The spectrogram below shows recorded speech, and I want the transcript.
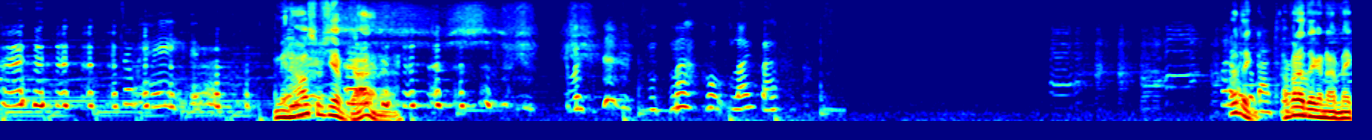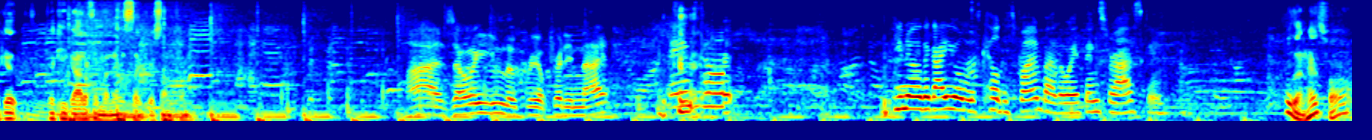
it's okay. It, I mean, how else would she have gotten it? My whole life, I I don't think. go back to I your feel like they're gonna make it like he got it from an insect or something. Hi, Zoe, you look real pretty tonight. Thanks, Tom. You know, the guy you almost killed is fine, by the way. Thanks for asking. It wasn't his fault.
